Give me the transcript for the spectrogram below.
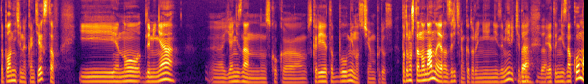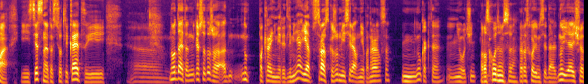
дополнительных контекстов, и, но для меня я не знаю, насколько... Скорее, это был минус, чем плюс. Потому что, ну, нам, наверное, зрителям, которые не, не из Америки, да, да, да. это незнакомо, и, естественно, это все отвлекает, и... Э... Ну да, это, мне кажется, тоже, ну, по крайней мере, для меня, я сразу скажу, мне сериал не понравился, ну, как-то не очень. Расходимся. Расходимся, да. Ну, я еще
